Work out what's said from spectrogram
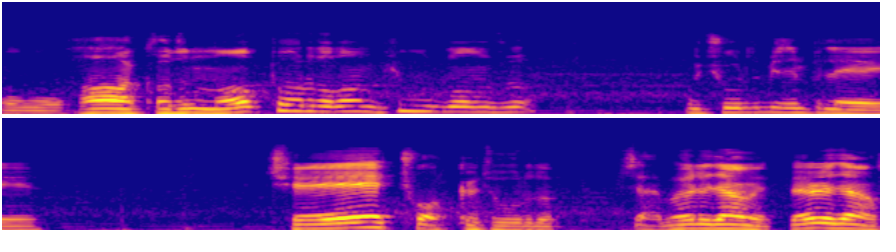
Oha kadın ne yaptı orada lan? Bir vurdu omuzu. Uçurdu bizim playa'yı. Çe çok kötü vurdu. Güzel böyle devam et. Böyle devam.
